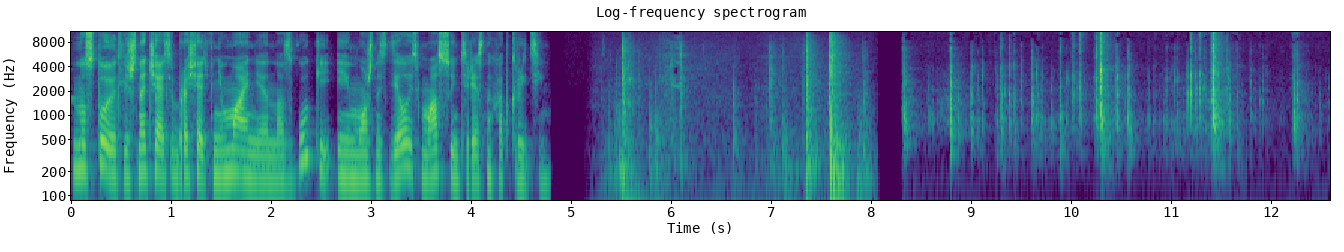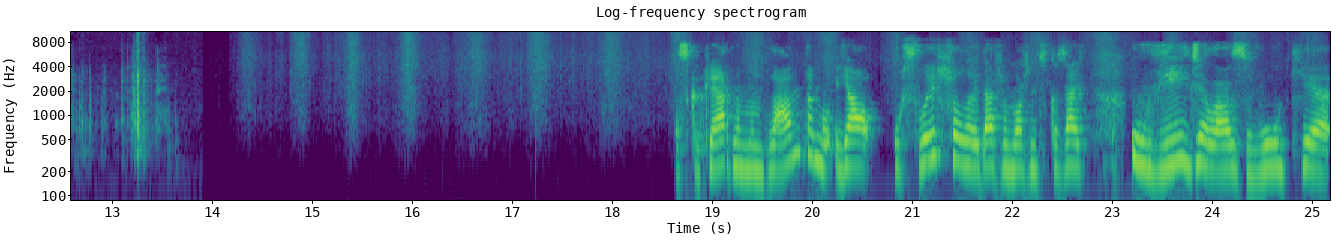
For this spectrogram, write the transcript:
Но стоит лишь начать обращать внимание на звуки, и можно сделать массу интересных открытий. С кохлеарным имплантом я услышала и даже, можно сказать, увидела звуки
